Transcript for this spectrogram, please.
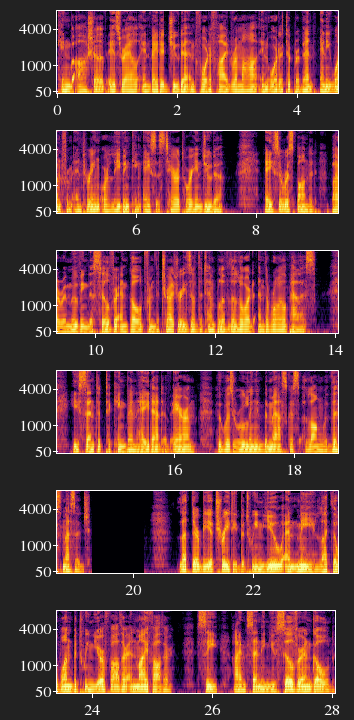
King Baasha of Israel invaded Judah and fortified Ramah in order to prevent anyone from entering or leaving King Asa's territory in Judah. Asa responded by removing the silver and gold from the treasuries of the temple of the Lord and the royal palace. He sent it to King Benhadad of Aram, who was ruling in Damascus, along with this message let there be a treaty between you and me, like the one between your father and my father. See, I am sending you silver and gold.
